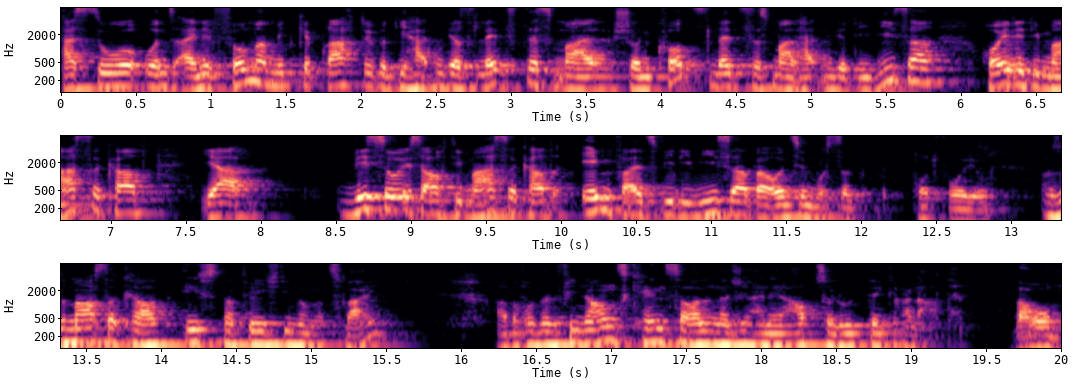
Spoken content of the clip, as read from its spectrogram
hast du uns eine Firma mitgebracht, über die hatten wir das letztes Mal schon kurz. Letztes Mal hatten wir die Visa, heute die Mastercard. Ja, wieso ist auch die Mastercard ebenfalls wie die Visa bei uns im Musterportfolio? Also Mastercard ist natürlich die Nummer zwei, aber von den Finanzkennzahlen natürlich eine absolute Granate. Warum?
